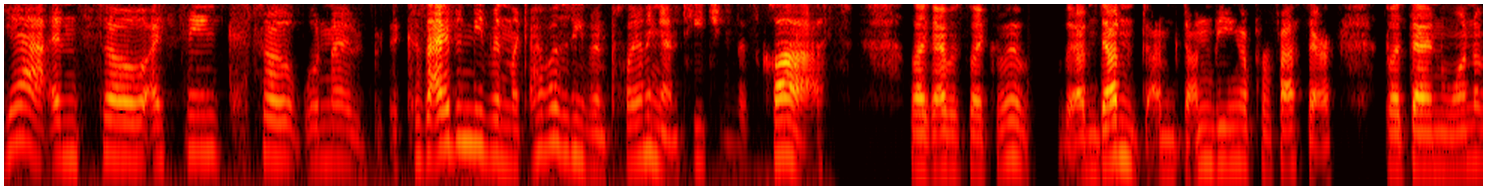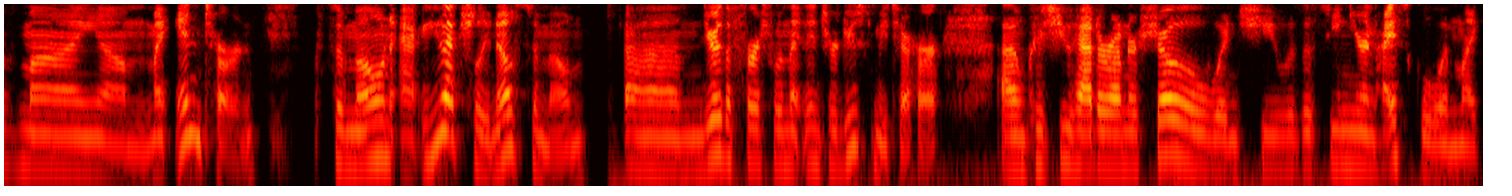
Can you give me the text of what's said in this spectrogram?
Yeah, and so I think so when I because I didn't even like I wasn't even planning on teaching this class. Like I was like, oh, I'm done. I'm done being a professor. But then one of my um, my intern, Simone, you actually know Simone. Um, you're the first one that introduced me to her because um, you had her on her show when she was a senior in high school and like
